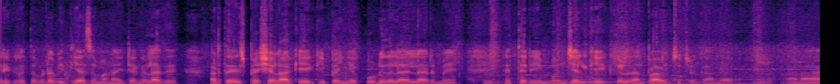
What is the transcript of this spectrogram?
இருக்கிறத விட வித்தியாசமான ஐட்டங்கள் அது அடுத்து ஸ்பெஷலாக கேக் இப்போ இங்கே கூடுதலாக எல்லாருமே தெரியும் ஜெல் கேக்குகள் தான் பாவிச்சிட்டு இருக்காங்க. ஆனால்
